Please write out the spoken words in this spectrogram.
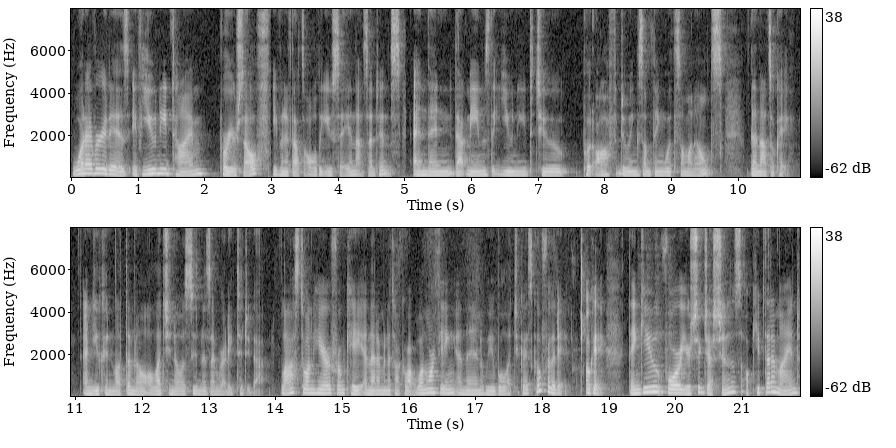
whatever it is, if you need time for yourself, even if that's all that you say in that sentence. And then that means that you need to put off doing something with someone else, then that's okay. And you can let them know. I'll let you know as soon as I'm ready to do that. Last one here from Cait, and then I'm going to talk about one more thing, and then we will let you guys go for the day. Okay, thank you for your suggestions. I'll keep that in mind.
